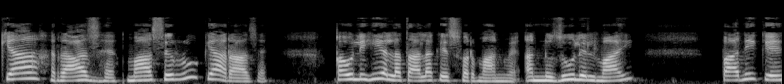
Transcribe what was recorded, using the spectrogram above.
کیا راز ہے؟ ما سر کیا راز ہے؟ قولی ہی اللہ تعالیٰ کے اس فرمان میں ان نزول المائی پانی کے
